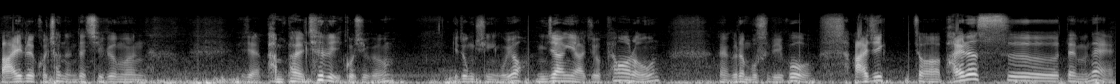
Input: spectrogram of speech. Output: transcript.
마일을 걸쳤는데 지금은 이제 반팔 티를 입고 지금 이동 중이고요. 굉장히 아주 평화로운 네, 그런 모습이고 아직 저 바이러스 때문에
